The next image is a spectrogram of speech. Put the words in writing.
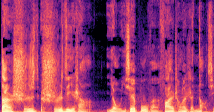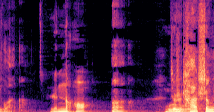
但是实实际上有一些部分发育成了人脑器官。人脑嗯，就是它生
